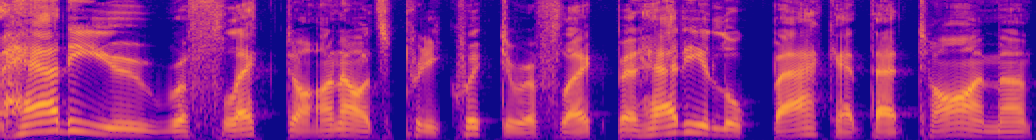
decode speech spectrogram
How do you reflect on? I know it's pretty quick to reflect, but how do you look back at that time? Um,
